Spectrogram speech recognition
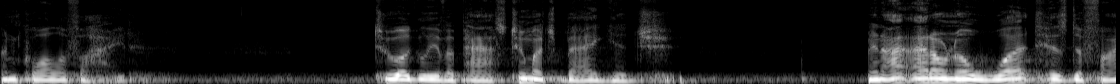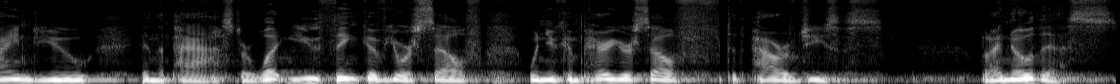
Unqualified, too ugly of a past, too much baggage. Man, I, I don't know what has defined you in the past or what you think of yourself when you compare yourself to the power of Jesus. But I know this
